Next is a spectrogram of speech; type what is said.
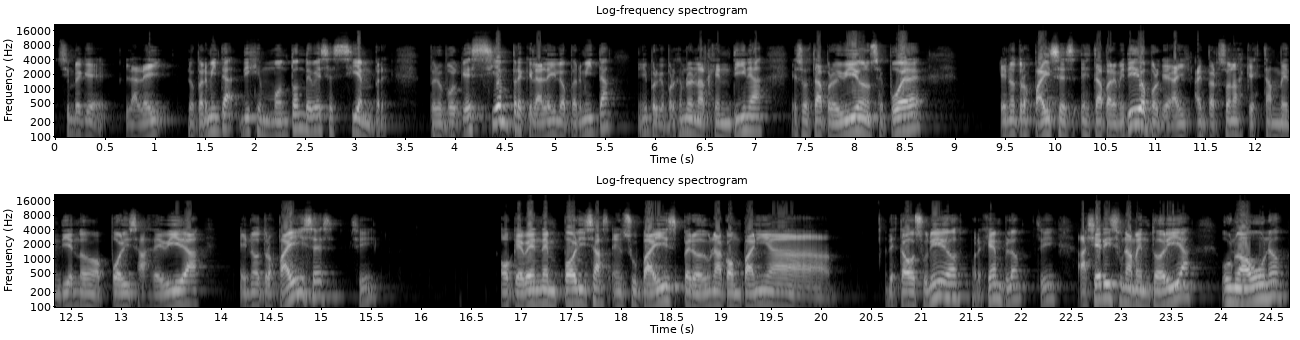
siempre que la ley lo permita, dije un montón de veces siempre, pero porque es siempre que la ley lo permita, porque por ejemplo en Argentina eso está prohibido, no se puede, en otros países está permitido porque hay, hay personas que están vendiendo pólizas de vida en otros países, ¿sí? O que venden pólizas en su país, pero de una compañía de Estados Unidos, por ejemplo. ¿sí? Ayer hice una mentoría uno a uno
